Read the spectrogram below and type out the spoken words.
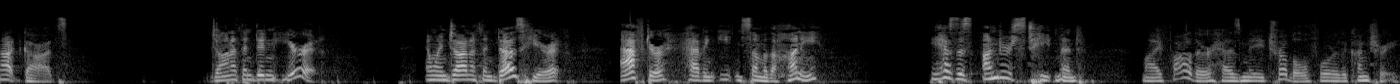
not God's. Jonathan didn't hear it. And when Jonathan does hear it, after having eaten some of the honey, he has this understatement My father has made trouble for the country.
